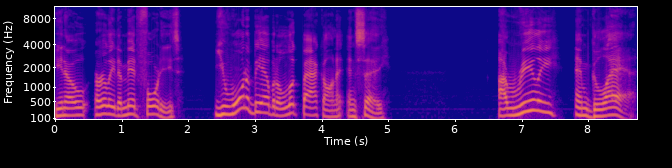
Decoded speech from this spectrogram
you know, early to mid 40s, you want to be able to look back on it and say, I really am glad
